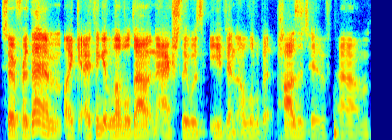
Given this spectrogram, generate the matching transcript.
so for them like i think it leveled out and actually was even a little bit positive. Um,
